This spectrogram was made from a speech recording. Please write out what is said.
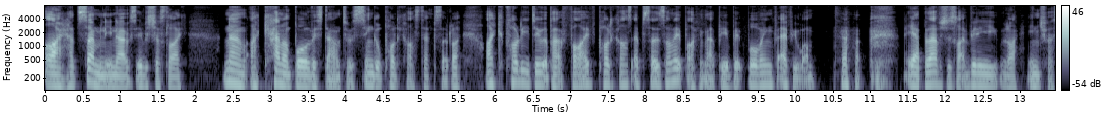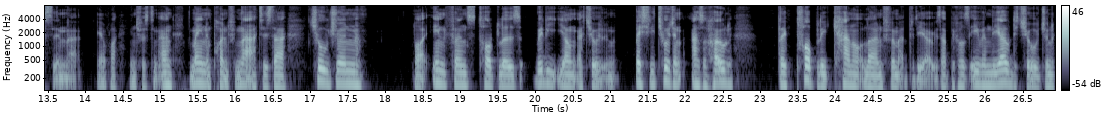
I had so many nerves. It was just like, no, I cannot boil this down to a single podcast episode. Like, I could probably do about five podcast episodes on it, but I think that'd be a bit boring for everyone. yeah, but that was just like really like interesting. Uh, yeah, like interesting. And the main point from that is that children, like infants, toddlers, really young uh, children, basically children as a whole, they probably cannot learn from videos because even the older children,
